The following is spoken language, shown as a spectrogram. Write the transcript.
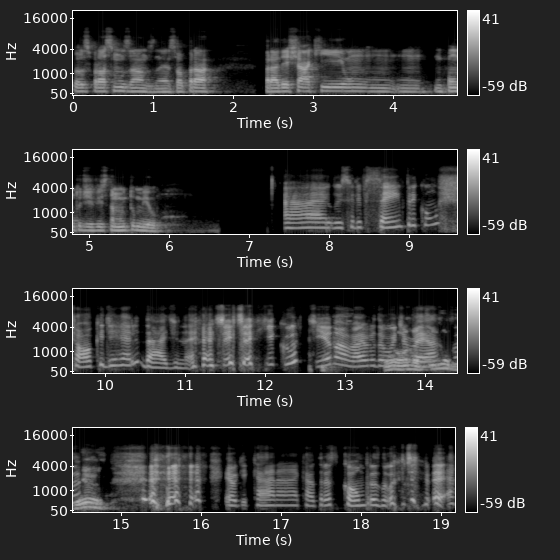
pelos próximos anos, né? Só para deixar aqui um, um, um, ponto de vista muito meu. Ai, Luiz Felipe, sempre com um choque de realidade, né? A gente aqui curtindo a vibe do Pô, multiverso. Eu que, caraca, outras compras no multiverso.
